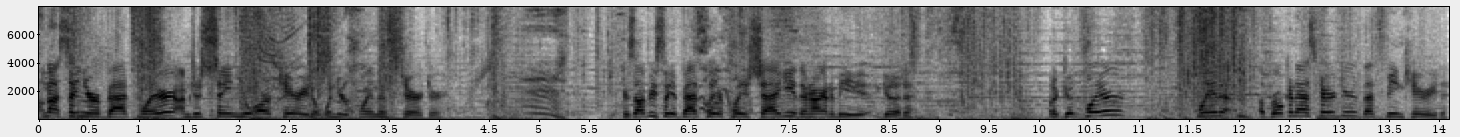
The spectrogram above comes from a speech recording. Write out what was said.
I'm not saying you're a bad player. I'm just saying you are carried when you're playing this character. Because obviously a bad player plays Shaggy, they're not going to be good. But a good player playing a broken ass character, that's being carried.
